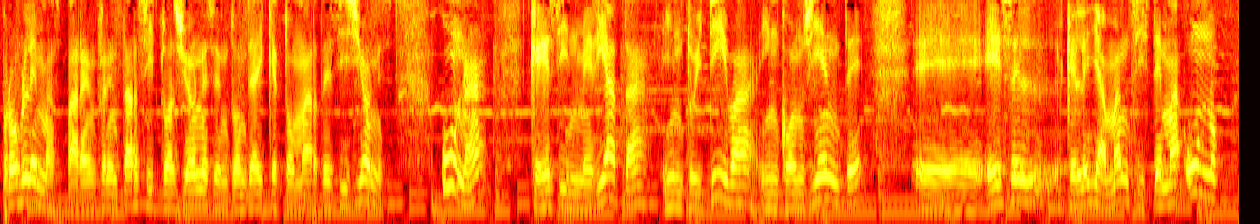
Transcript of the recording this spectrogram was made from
problemas, para enfrentar situaciones en donde hay que tomar decisiones. Una que es inmediata, intuitiva, inconsciente, eh, es el que le llaman sistema 1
